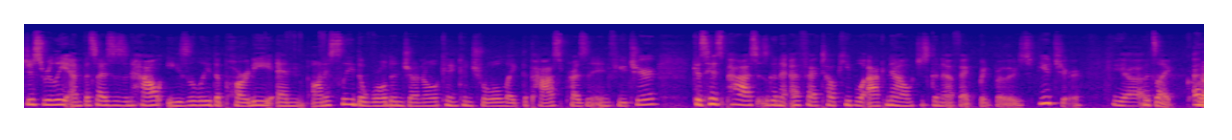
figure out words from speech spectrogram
just really emphasizes in how easily the party and honestly the world in general can control like the past, present, and future. Because his past is going to affect how people act now, which is going to affect Big Brother's future. Yeah. It's like crazy.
